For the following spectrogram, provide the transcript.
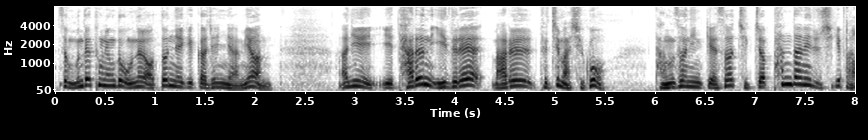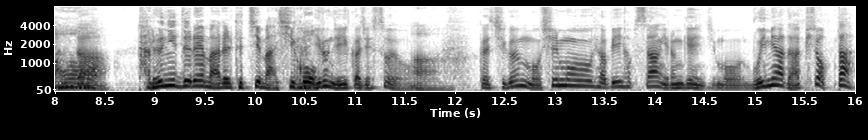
그래서 문 대통령도 오늘 어떤 얘기까지 했냐면 아니 이 다른 이들의 말을 듣지 마시고 당선인께서 직접 판단해 주시기 바랍니다. 어, 다른 이들의 말을 듣지 마시고 네, 이런 얘기까지 했어요. 아. 그러니까 지금 뭐 실무 협의 협상 이런 게 이제 뭐 무의미하다 필요 없다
